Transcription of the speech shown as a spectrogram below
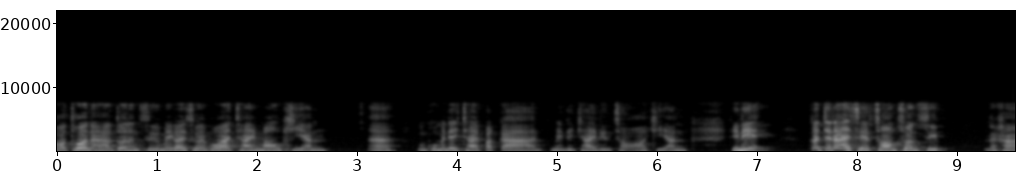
ขอโทษนะคะตัวหนังสือไม่ค่อยสวยเพราะว่าใช้เมาส์เขียนนะคุณครูไม่ได้ใช้ปากกาไม่ได้ใช้ดินสอเขียน ทีนี้ก็จะได้เศษสองส่วนสิบนะคะ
